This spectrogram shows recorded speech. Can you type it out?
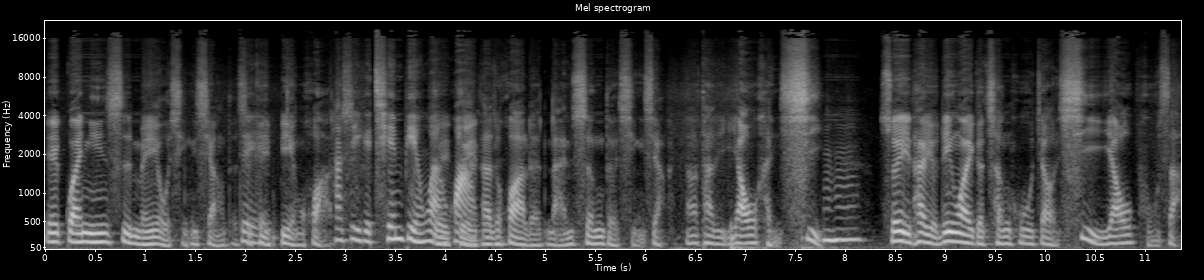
因为观音是没有形象的，是可以变化的。他是一个千变万化。对，他是画了男生的形象，然后他的腰很细，嗯、所以他有另外一个称呼叫细腰菩萨。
